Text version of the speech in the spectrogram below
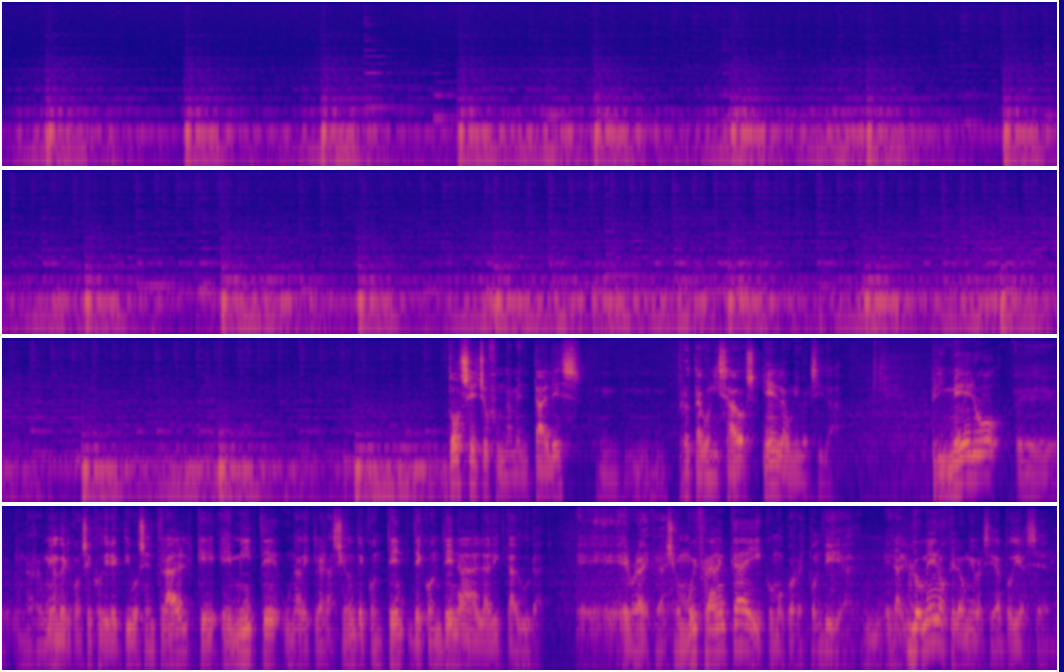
Hechos fundamentales mm, protagonizados en la universidad. Primero, eh, una reunión del Consejo Directivo Central que emite una declaración de, de condena a la dictadura. Eh, era una declaración muy franca y como correspondía. Era lo menos que la universidad podía hacer.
